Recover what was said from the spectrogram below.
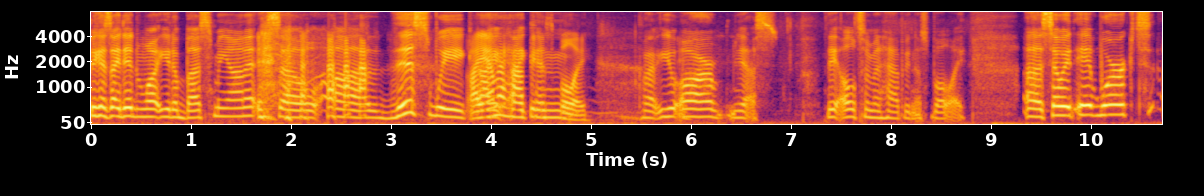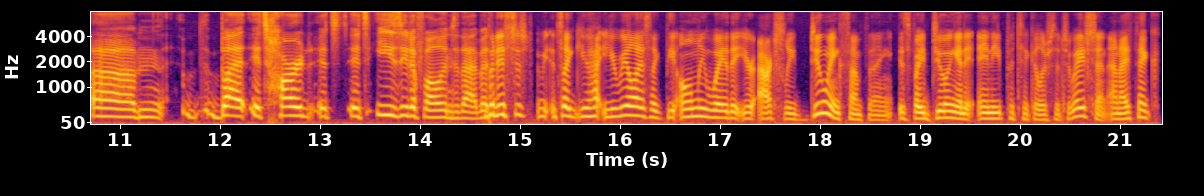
because I didn't want you to bust me on it. So, uh, this week, I am I, a happiness can, bully. You are, yes, the ultimate happiness bully. Uh, so it, it worked, um, but it's hard. It's it's easy to fall into that. But but it's just it's like you ha- you realize like the only way that you're actually doing something is by doing it in any particular situation. And I think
